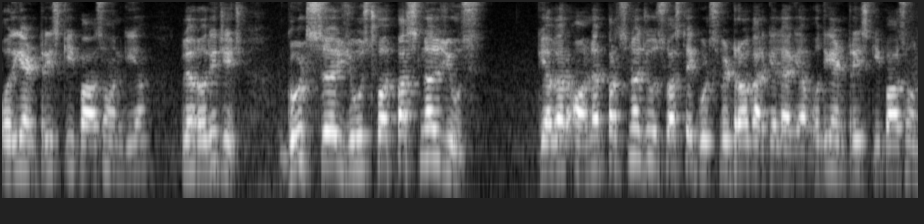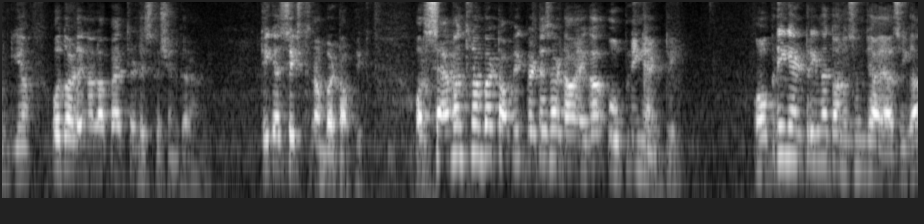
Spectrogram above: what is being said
ਉਹਦੀ ਐਂਟਰੀਜ਼ ਕੀ ਪਾਸ ਹੋਣਗੀਆਂ? ਕਲੀਅਰ ਹੋ ਰਹੀ ਚੀਜ਼? Goods used for personal use ਕਿ ਅਗਰ ਓਨਰ ਪਰਸਨਲ ਯੂਜ਼ ਵਾਸਤੇ ਗੁੱਡਸ ਵਿਡਰਾ ਕਰਕੇ ਲੈ ਗਿਆ, ਉਹਦੀ ਐਂਟਰੀਜ਼ ਕੀ ਪਾਸ ਹੋਣਗੀਆਂ, ਉਹ ਤੁਹਾਡੇ ਨਾਲ ਆਪਾਂ ਇੱਥੇ ਡਿਸਕਸ਼ਨ ਕਰਾਂਗੇ। ਠੀਕ ਹੈ 6th ਨੰਬਰ ਟਾਪਿਕ ਔਰ 7th ਨੰਬਰ ਟਾਪਿਕ ਬੇਟੇ, ਸਾਡਾ ਹੋਏਗਾ ਓਪਨਿੰਗ ਐਂਟਰੀ ਓਪਨਿੰਗ ਐਂਟਰੀ ਮੈਂ ਤੁਹਾਨੂੰ ਸਮਝਾਇਆ ਸੀਗਾ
